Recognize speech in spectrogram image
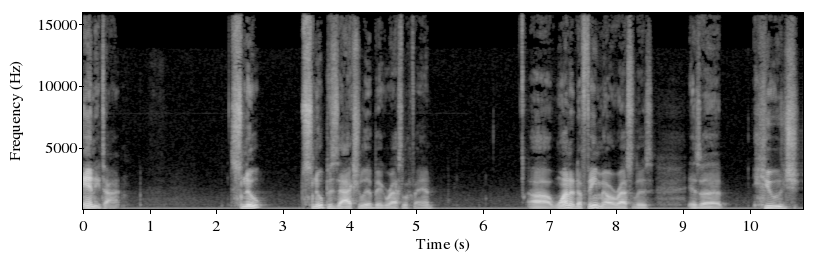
Anytime. Snoop, Snoop is actually a big wrestling fan. Uh, one of the female wrestlers is a huge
